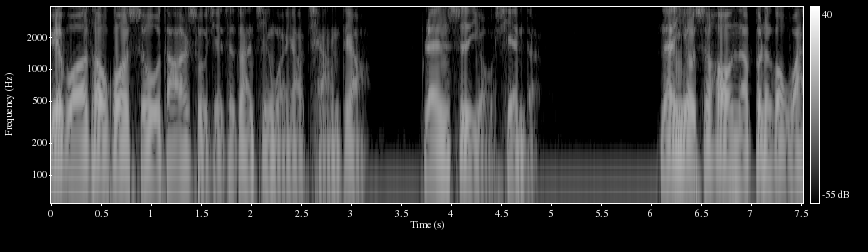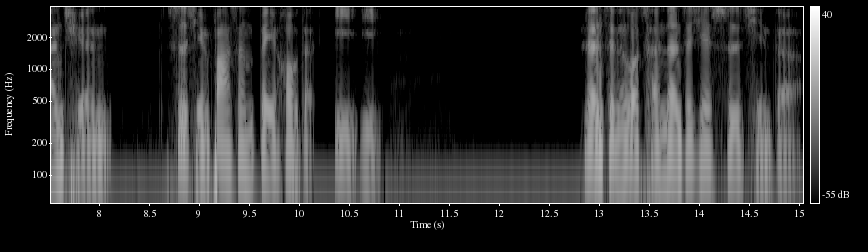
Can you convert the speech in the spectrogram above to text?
约伯透过十五到二十五节这段经文，要强调人是有限的，人有时候呢不能够完全事情发生背后的意义，人只能够承认这些事情的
